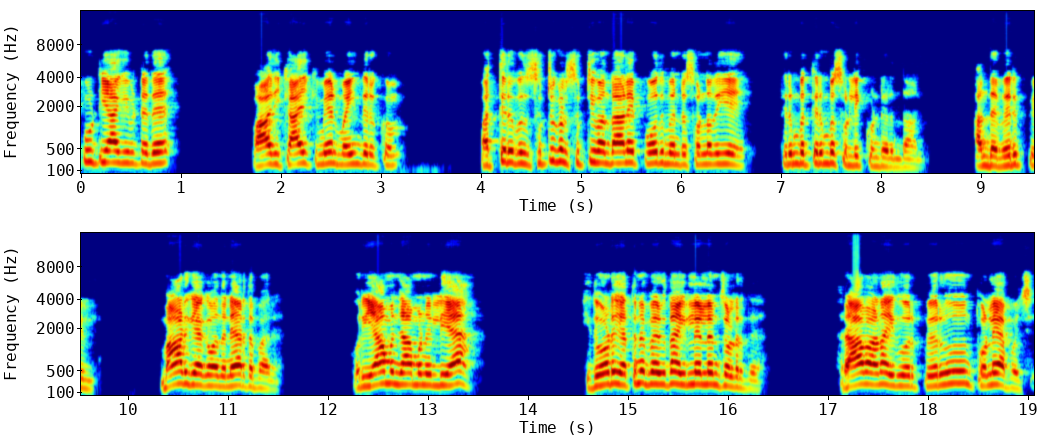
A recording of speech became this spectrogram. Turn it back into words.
பூட்டியாகிவிட்டது பாதி காய்க்கு மேல் மைந்திருக்கும் பத்திருபது சுற்றுகள் சுற்றி வந்தாலே போதும் என்று சொன்னதையே திரும்ப திரும்ப சொல்லிக் கொண்டிருந்தான். அந்த வெறுப்பில் மாடு கேட்க வந்த நேரத்தை பாரு. ஒரு ஏமன் ஜாமன் இல்லையா? இதோட எத்தனை பேருக்கு தான் இல்லை இல்லைன்னு சொல்றது? ராவானா இது ஒரு பெரும் தொல்லையா போச்சு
